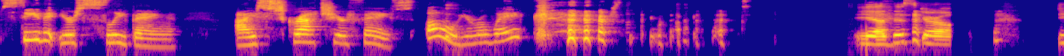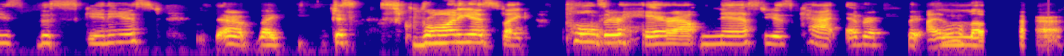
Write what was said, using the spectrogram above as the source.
see that you're sleeping. I scratch your face. Oh, you're awake? or something like that. Yeah, this girl, she's the skinniest, uh, like just scrawniest, like pulls her hair out, nastiest cat ever. But I oh. love her.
